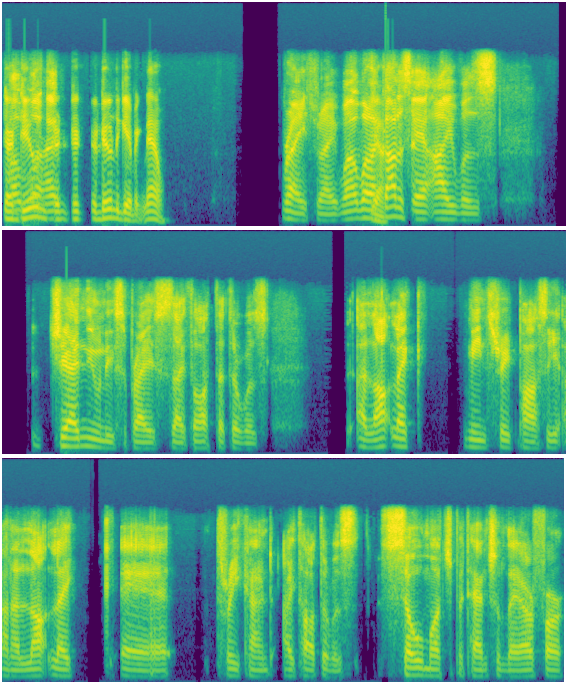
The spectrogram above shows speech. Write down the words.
They're doing well, I- they're, they're doing the gimmick now. Right, right. Well, well, Yeah. I gotta say, I was genuinely surprised. I thought that there was a lot like Mean Street Posse and a lot like uh, Three Count. I thought there was so much potential there for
